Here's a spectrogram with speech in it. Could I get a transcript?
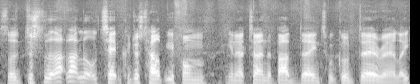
So just that, that little tip could just help you from, you know, turn a bad day into a good day really.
